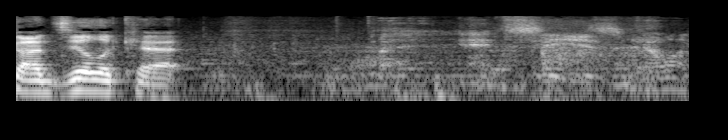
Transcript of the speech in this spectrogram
Godzilla cat. It sees no one.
